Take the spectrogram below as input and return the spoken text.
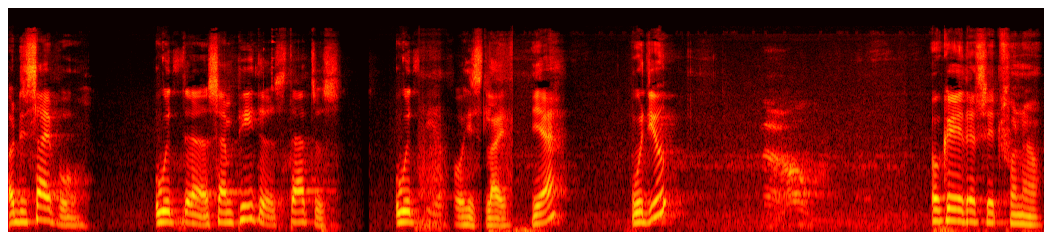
a disciple with uh, St. Peter's status would fear for his life. Yeah? Would you? No. Okay, that's it for now.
